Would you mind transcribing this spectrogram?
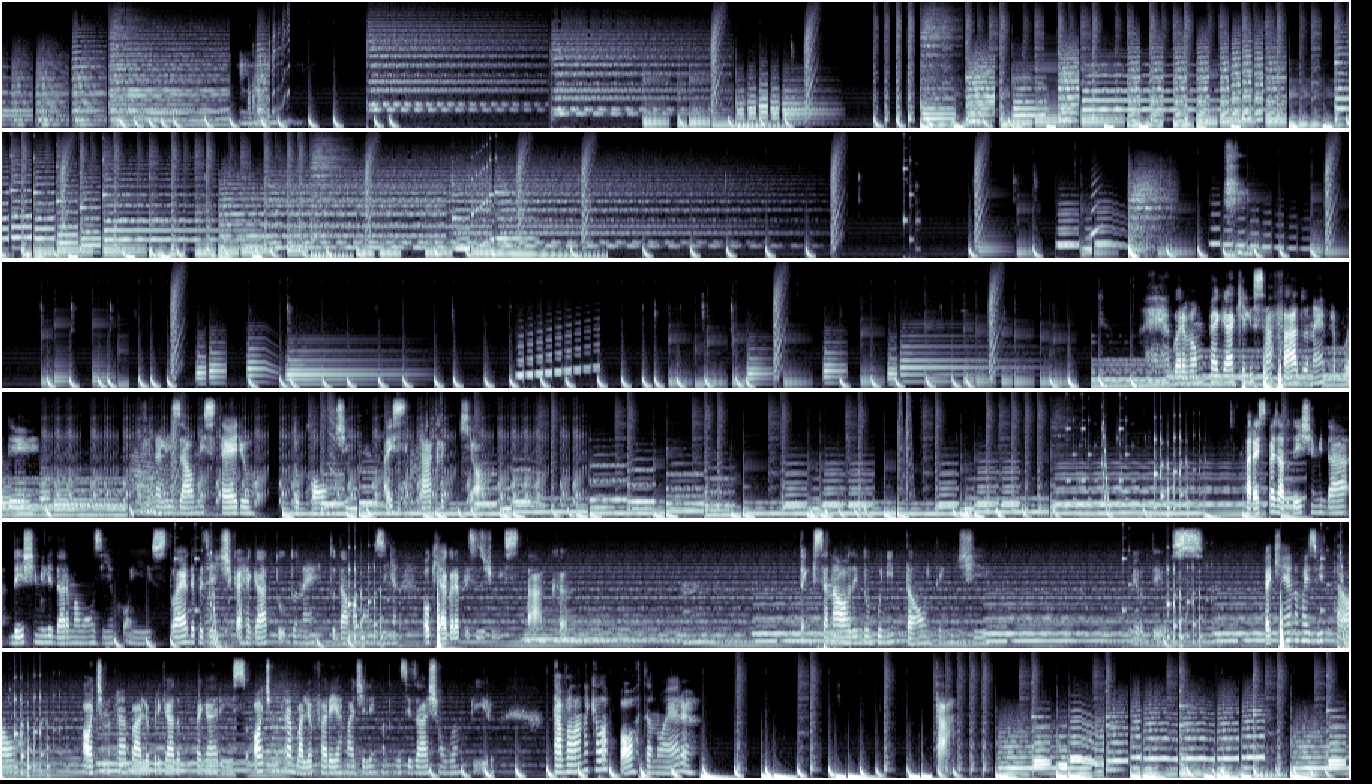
Agora vamos pegar aquele safado, né? Pra poder finalizar o mistério do conde. A estaca aqui, ó. Parece pesado, deixe-me dar, deixe-me lhe dar uma mãozinha com isso. É, depois a gente carregar tudo, né? Tu dá uma mãozinha. Ok, agora é preciso de uma estaca. Tem que ser na ordem do bonitão, entendi. Meu Deus. Pequeno, mas vital. Ótimo trabalho, obrigada por pegar isso. Ótimo trabalho, eu farei armadilha enquanto vocês acham o vampiro. Tava lá naquela porta, não era? Tá.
